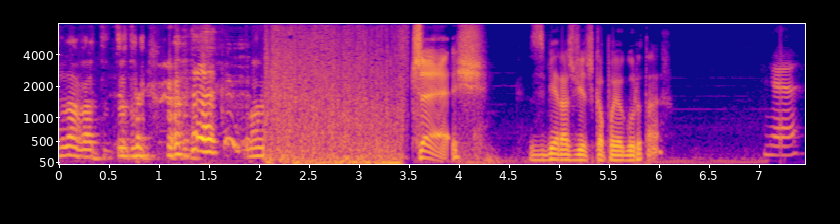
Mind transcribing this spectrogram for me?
No dobra, to, to tak. Cześć! Zbierasz wieczka po jogurtach? Nie.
